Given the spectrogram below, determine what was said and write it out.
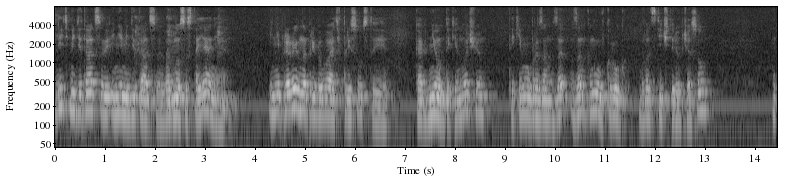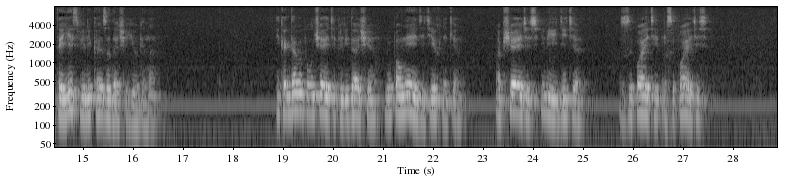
Слить медитацию и не медитацию в одно состояние и непрерывно пребывать в присутствии как днем, так и ночью, таким образом замкнув круг 24 часов, это и есть великая задача йогина. И когда вы получаете передачи, выполняете техники, общаетесь или едите, засыпаете и просыпаетесь,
